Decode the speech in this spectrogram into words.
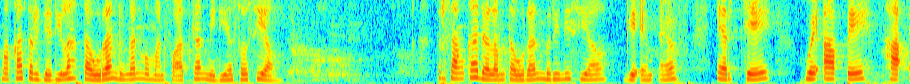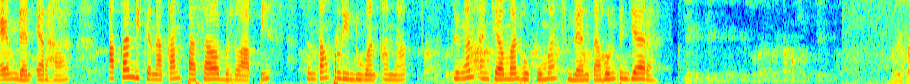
maka terjadilah tawuran dengan memanfaatkan media sosial. Tersangka dalam tawuran berinisial GMF, RC, WAP, HM, dan RH akan dikenakan pasal berlapis tentang perlindungan anak dengan ancaman hukuman 9 tahun penjara. Mereka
